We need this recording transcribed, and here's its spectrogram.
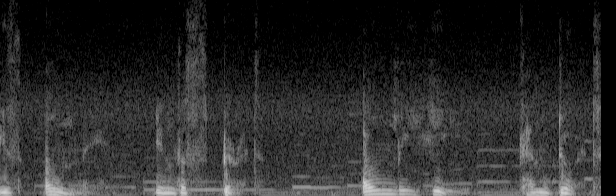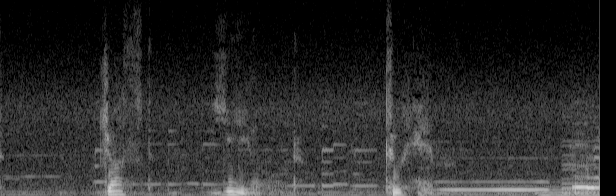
is only in the Spirit. Only He can do it. Just yield to him.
